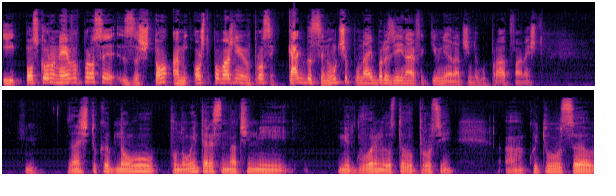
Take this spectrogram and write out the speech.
и по-скоро не е въпрос е защо, ами още по-важният въпрос е как да се науча по най-бързия и най-ефективния начин да го правя това нещо. Знаеш, тук много, по много интересен начин ми, ми отговори на доста въпроси, а, които са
